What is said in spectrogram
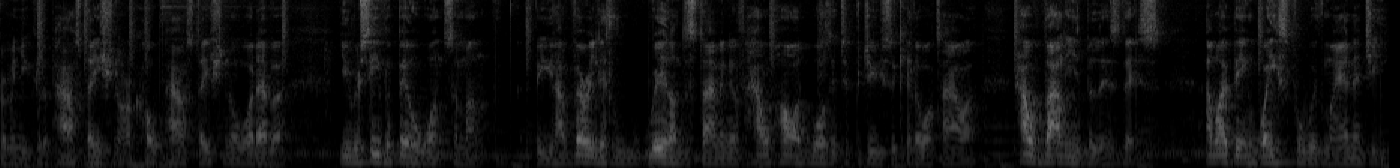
from a nuclear power station or a coal power station or whatever, you receive a bill once a month, but you have very little real understanding of how hard was it to produce a kilowatt hour? How valuable is this? Am I being wasteful with my energy?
